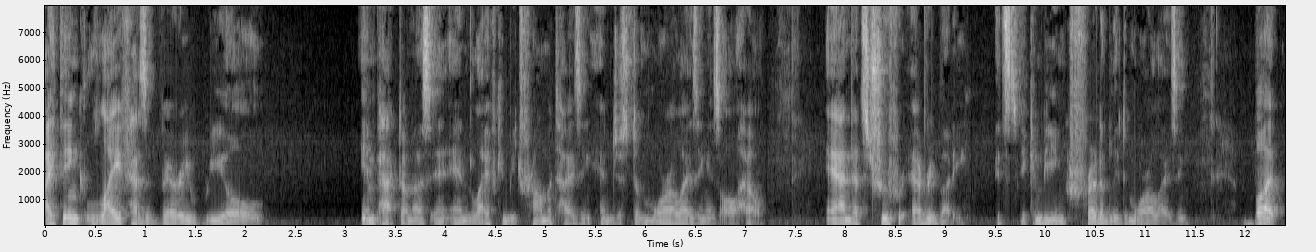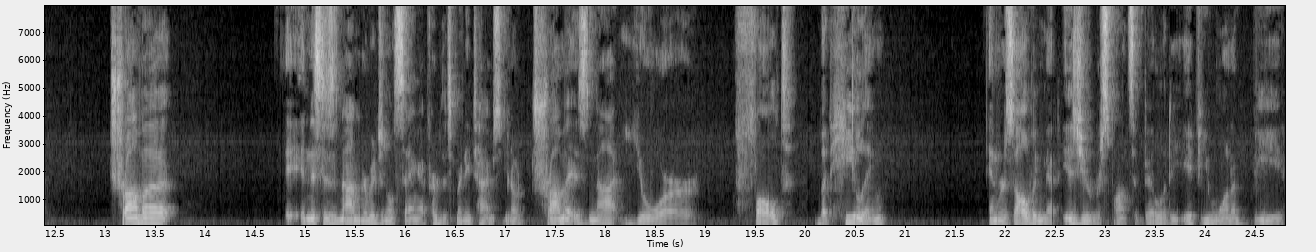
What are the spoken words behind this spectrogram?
I think life has a very real impact on us, and, and life can be traumatizing and just demoralizing as all hell. And that's true for everybody. It's, it can be incredibly demoralizing. But trauma and this is not an original saying, I've heard this many times, you know, trauma is not your fault, but healing and resolving that is your responsibility if you want to be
